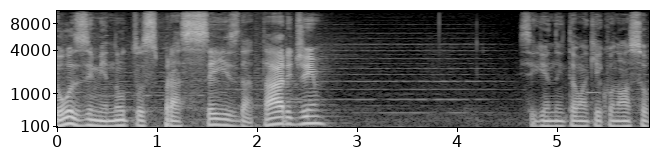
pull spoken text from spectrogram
12 minutos para 6 da tarde. Seguindo então aqui com o nosso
